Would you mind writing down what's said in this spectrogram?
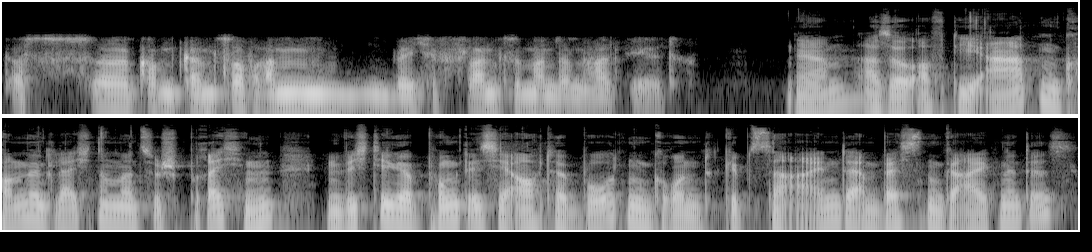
Das äh, kommt ganz drauf an, welche Pflanze man dann halt wählt. Ja, also auf die Arten kommen wir gleich nochmal zu sprechen. Ein wichtiger Punkt ist ja auch der Bodengrund. Gibt es da einen, der am besten geeignet ist?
